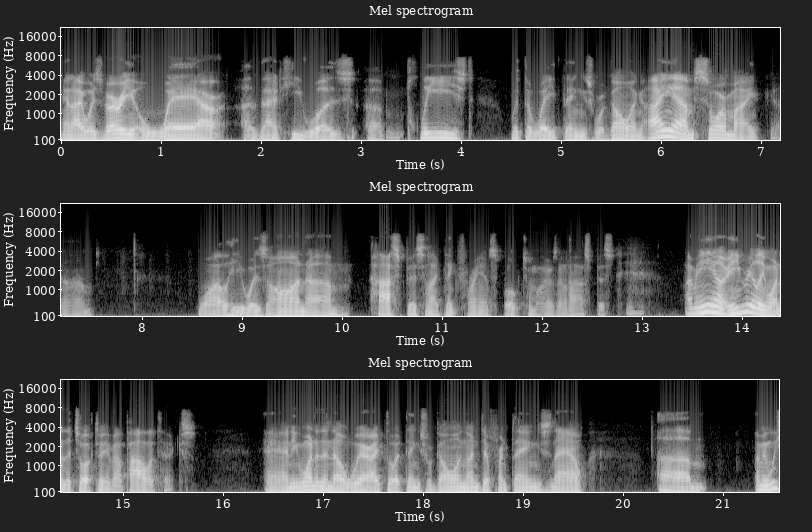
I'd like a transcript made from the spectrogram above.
and I was very aware uh, that he was uh, pleased with the way things were going. I um, saw Mike um, while he was on um, hospice, and I think Fran spoke to him while he was on hospice. I mean, you know, he really wanted to talk to me about politics, and he wanted to know where I thought things were going on different things. Now, um, I mean, we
